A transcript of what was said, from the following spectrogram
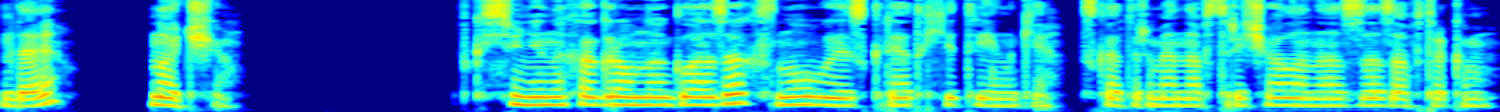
Да? Ночью. В Ксюниных огромных глазах снова искрят хитринки, с которыми она встречала нас за завтраком.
